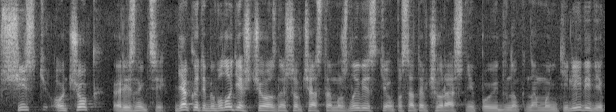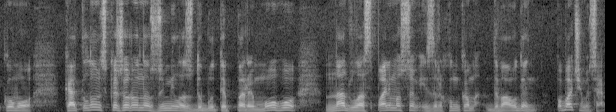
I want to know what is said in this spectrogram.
6 очок різниці. Дякую тобі, Володя, що знайшов час та можливість описати вчорашній поєдинок на Монтіліві, в якому каталонська Жорона зуміла здобути перемогу над Лас Пальмасом із рахунком 2-1. Побачимося.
